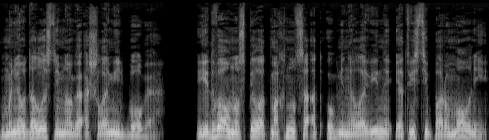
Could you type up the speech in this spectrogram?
мне удалось немного ошеломить Бога. Едва он успел отмахнуться от огненной лавины и отвести пару молний,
